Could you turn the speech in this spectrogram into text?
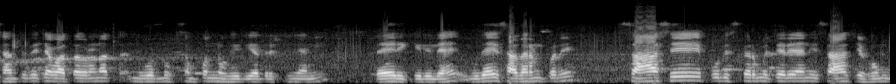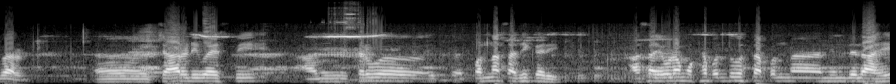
शांततेच्या वातावरणात निवडणूक संपन्न होईल या दृष्टीने आम्ही तयारी केलेली आहे. उद्याही साधारणपणे सहाशे पोलीस कर्मचारी आणि सहाशे होमगार्ड अ, चार पी आणि सर्व एक पन्नास अधिकारी असा एवढा मोठा बंदोबस्त आपण नेमलेला आहे.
